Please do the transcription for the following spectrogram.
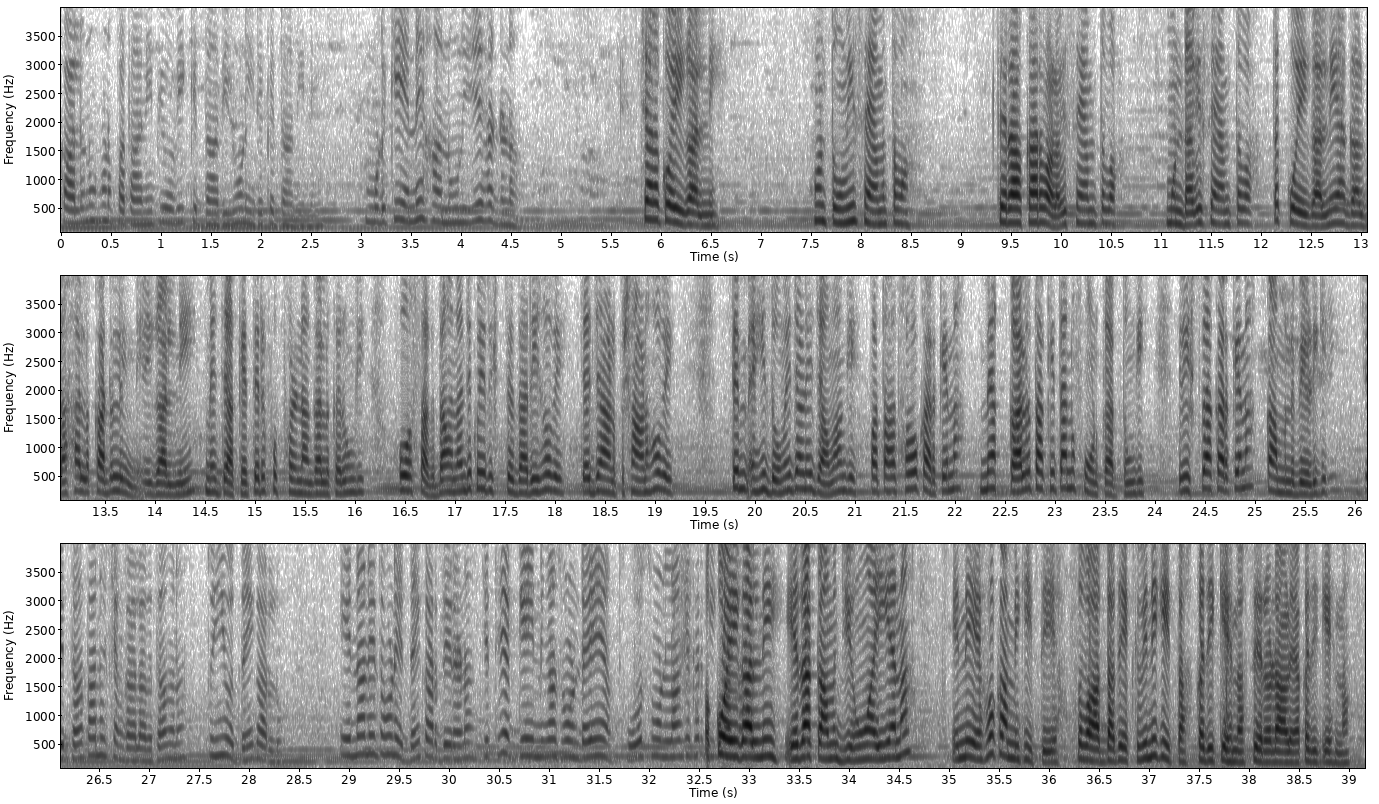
ਕੱਲ ਨੂੰ ਹੁਣ ਪਤਾ ਨਹੀਂ ਵੀ ਉਹ ਵੀ ਕਿੱਦਾਂ ਦੀ ਹੋਣੀ ਤੇ ਕਿੱਦਾਂ ਦੀ ਨਹੀਂ। ਮੁੜ ਕੇ ਇਹਨੇ ਸਾਨੂੰ ਨਹੀਂ ਜੇ ਛੱਡਣਾ। ਚਲ ਕੋਈ ਗੱਲ ਨਹੀਂ ਹੁਣ ਤੂੰ ਵੀ ਸਹਿਮਤ ਵਾ ਤੇਰਾ ਘਰ ਵਾਲਾ ਵੀ ਸਹਿਮਤ ਵਾ ਮੁੰਡਾ ਵੀ ਸਹਿਮਤ ਵਾ ਤਾਂ ਕੋਈ ਗੱਲ ਨਹੀਂ ਇਹ ਗੱਲ ਦਾ ਹੱਲ ਕੱਢ ਲੈਂਦੇ ਇਹ ਗੱਲ ਨਹੀਂ ਮੈਂ ਜਾ ਕੇ ਤੇਰੇ ਫੁੱਫੜ ਨਾਲ ਗੱਲ ਕਰੂੰਗੀ ਹੋ ਸਕਦਾ ਉਹਨਾਂ ਦੀ ਕੋਈ ਰਿਸ਼ਤੇਦਾਰੀ ਹੋਵੇ ਜਾਂ ਜਾਣ ਪਛਾਣ ਹੋਵੇ ਤੇ ਅਸੀਂ ਦੋਵੇਂ ਜਾਣੇ ਜਾਵਾਂਗੇ। ਪਤਾ ਥੋ ਕਰਕੇ ਨਾ ਮੈਂ ਕੱਲ ਤੱਕ ਹੀ ਤੁਹਾਨੂੰ ਫੋਨ ਕਰ ਦੂੰਗੀ। ਰਿਸ਼ਤਾ ਕਰਕੇ ਨਾ ਕੰਮ ਨਿਬੇੜੀਏ। ਜਿੱਦਾਂ ਤੁਹਾਨੂੰ ਚੰਗਾ ਲੱਗਦਾ ਵਾ ਨਾ ਤੁਸੀਂ ਉਦਾਂ ਹੀ ਕਰ ਲਓ। ਇਹਨਾਂ ਨੇ ਤਾਂ ਹੁਣ ਇਦਾਂ ਹੀ ਕਰਦੇ ਰਹਿਣਾ ਜਿੱਥੇ ਅੱਗੇ ਇੰਨੀਆਂ ਸੁਣ ਡਏ ਆ ਹੋਰ ਸੁਣ ਲਾਂਗੇ ਫਿਰ ਉਹ ਕੋਈ ਗੱਲ ਨਹੀਂ ਇਹਦਾ ਕੰਮ ਜਿਉਂ ਆਈ ਆ ਨਾ ਇਹਨੇ ਇਹੋ ਕੰਮ ਹੀ ਕੀਤੇ ਆ। ਸਵਾਦ ਦਾ ਤੇ ਇੱਕ ਵੀ ਨਹੀਂ ਕੀਤਾ ਕਦੀ ਕਿਸੇ ਨਾਲ ਸਿਰ ਡਾਲਿਆ ਕਦੀ ਕਿਸੇ ਨਾਲ।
